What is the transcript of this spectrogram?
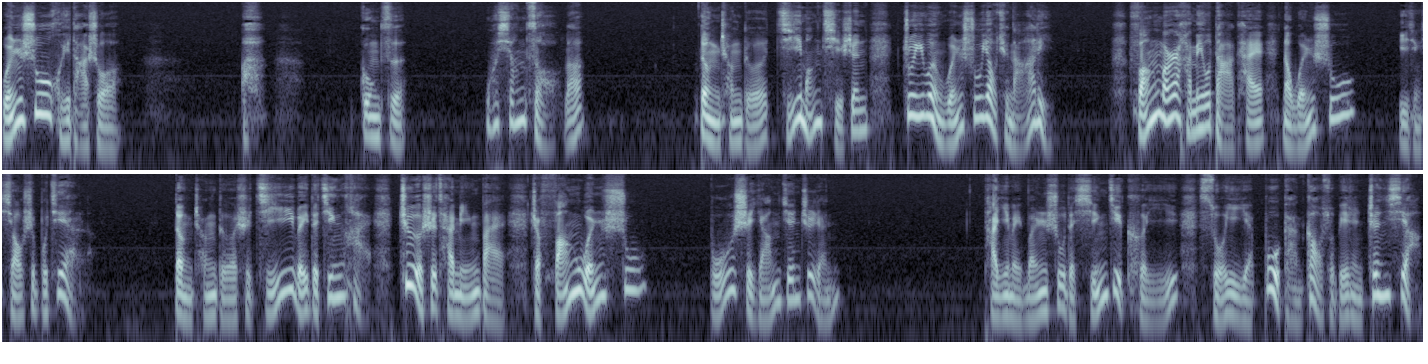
文书回答说：“啊，公子，我想走了。”邓承德急忙起身追问文书要去哪里。房门还没有打开，那文书。已经消失不见了。邓承德是极为的惊骇，这时才明白这房文书不是阳间之人。他因为文书的行迹可疑，所以也不敢告诉别人真相，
